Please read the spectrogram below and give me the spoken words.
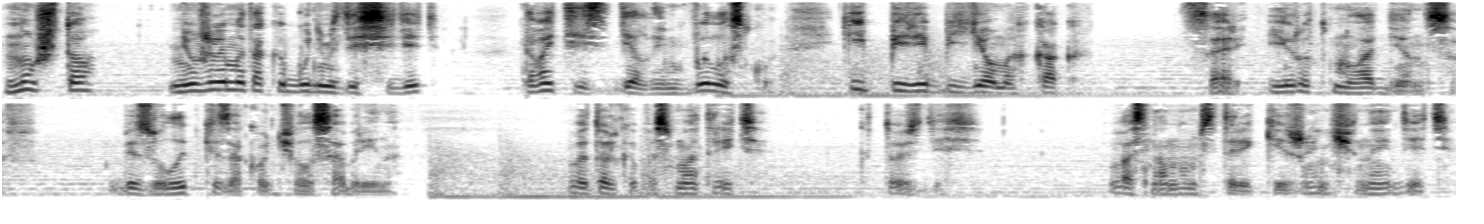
«Ну что, неужели мы так и будем здесь сидеть? Давайте сделаем вылазку и перебьем их, как...» «Царь Ирод Младенцев», — без улыбки закончила Сабрина. «Вы только посмотрите, кто здесь. В основном старики, женщины и дети».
